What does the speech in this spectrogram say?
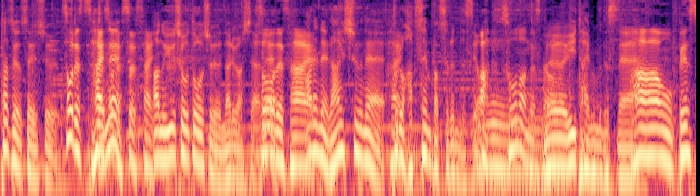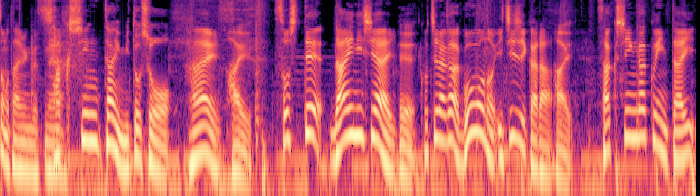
達也選手。そうです。はい、ね。そうですはい。あの優勝投手になりましたよね。そうですはい。あれね来週ねはい。プロ初先発するんですよ、あそうなんですか、えーいいタイミングですね。ああもうベストのタイミングですね。作新対水戸商。はい。はい。そして第2試合、ええ。こちらが午後の1時から、はい。作新学院対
